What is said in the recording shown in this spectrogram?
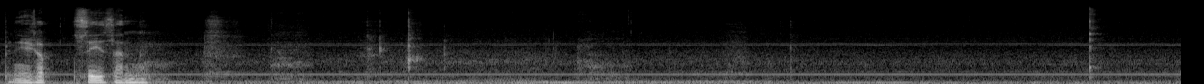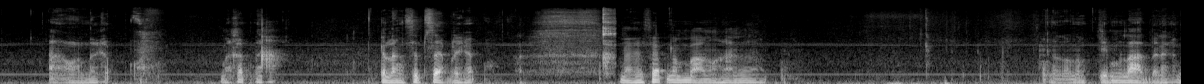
เป็นไงครับ สีสัน เอานะครับ มาครับนะครับกำลังแซ่บๆเลยครับ มาแซ่บๆน้ำบางอาหารนะครับเราน้ำจิ้มราดไปนะครับ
